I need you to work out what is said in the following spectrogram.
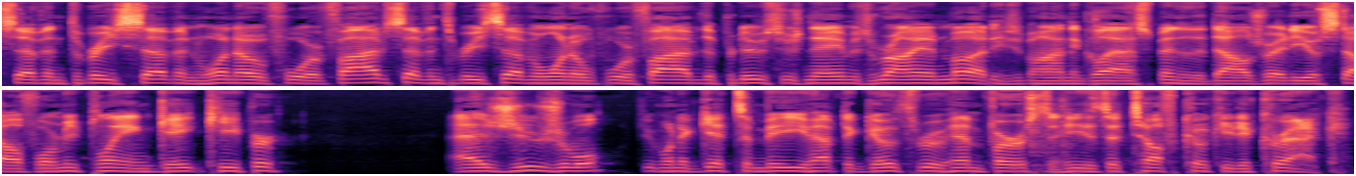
737 1045. 737 1045. The producer's name is Ryan Mudd. He's behind the glass, spinning the Dolls radio style for me, playing gatekeeper as usual. If you want to get to me, you have to go through him first, and he is a tough cookie to crack.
